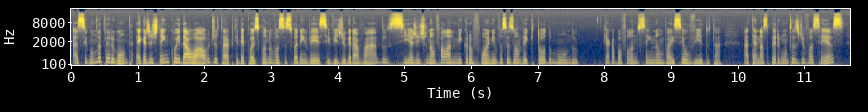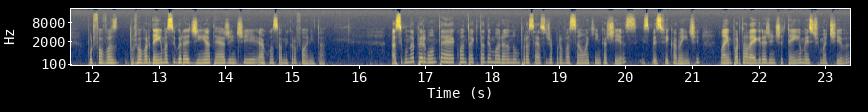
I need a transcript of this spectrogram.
A segunda pergunta é que a gente tem que cuidar o áudio, tá? Porque depois, quando vocês forem ver esse vídeo gravado, se a gente não falar no microfone, vocês vão ver que todo mundo que acabou falando sem não vai ser ouvido, tá? Até nas perguntas de vocês, por favor, por favor, deem uma seguradinha até a gente alcançar o microfone, tá? A segunda pergunta é quanto é que está demorando um processo de aprovação aqui em Caxias, especificamente. Lá em Porto Alegre a gente tem uma estimativa.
